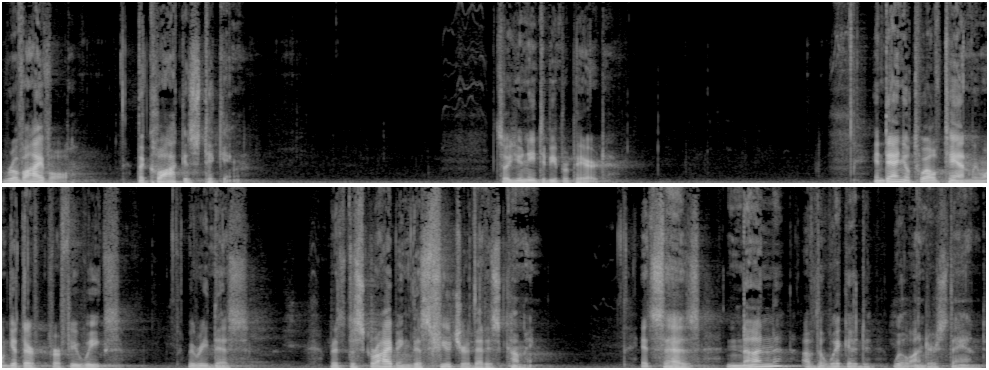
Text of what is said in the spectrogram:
revival, the clock is ticking. So you need to be prepared. In Daniel 12:10, we won't get there for a few weeks. We read this. But it's describing this future that is coming. It says, "None of the wicked will understand.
